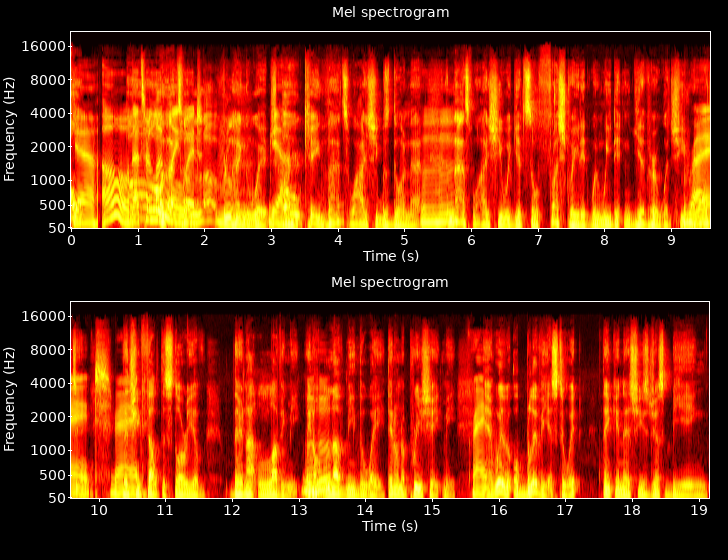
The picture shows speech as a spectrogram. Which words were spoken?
Oh, Yeah. Oh, that's her oh, love that's her language. love language. Yeah. Mm-hmm. Okay, that's why she was doing that. And that's why she would get so frustrated when we didn't give her what she wanted. Right. That she felt the story of they're not loving me. They don't love me the way. They don't appreciate me. Mm-hmm. Right. And we're oblivious to it, thinking that she's just being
